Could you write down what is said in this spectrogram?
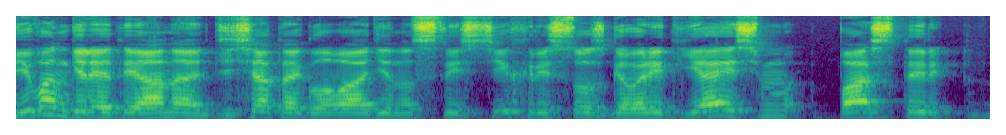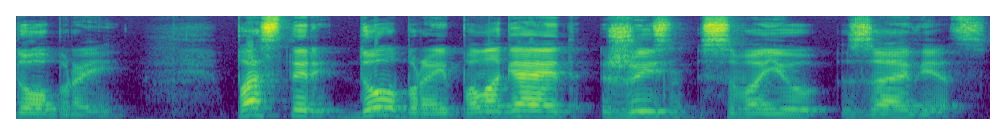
Евангелии от Иоанна, 10 глава, 11 стих, Христос говорит, «Я есть пастырь добрый». Пастырь добрый полагает жизнь свою за овец.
